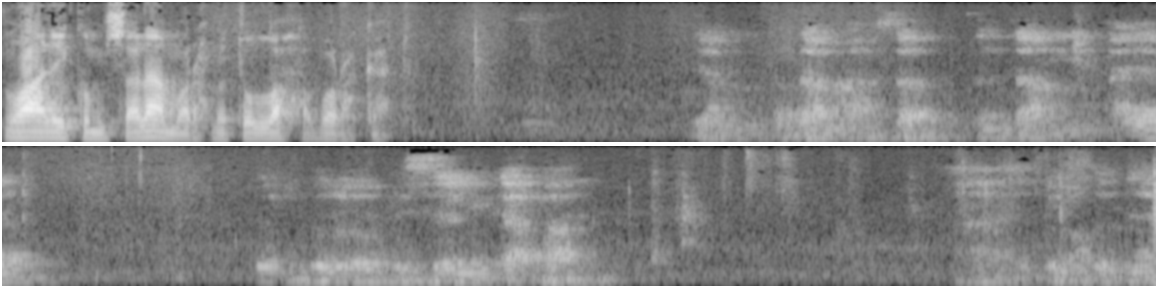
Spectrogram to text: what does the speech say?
Waalaikumsalam warahmatullahi wabarakatuh. Yang pertama tentang ayat Udhulu bisil Ka'bah. Nah, itu maksudnya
